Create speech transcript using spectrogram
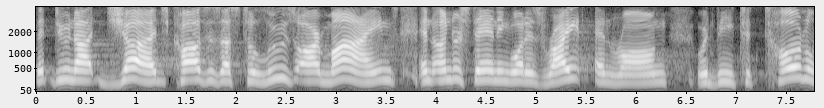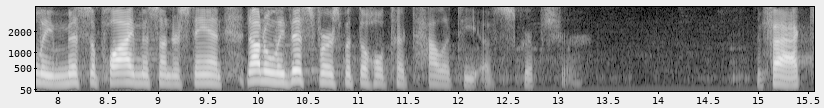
that do not judge causes us to lose our minds in understanding what is right and wrong would be to totally misapply, misunderstand not only this verse, but the whole totality of Scripture. In fact,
